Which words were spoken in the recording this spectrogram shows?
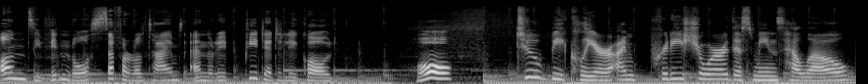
on the window several times and repeatedly called, Ho! To be clear, I'm pretty sure this means hello,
